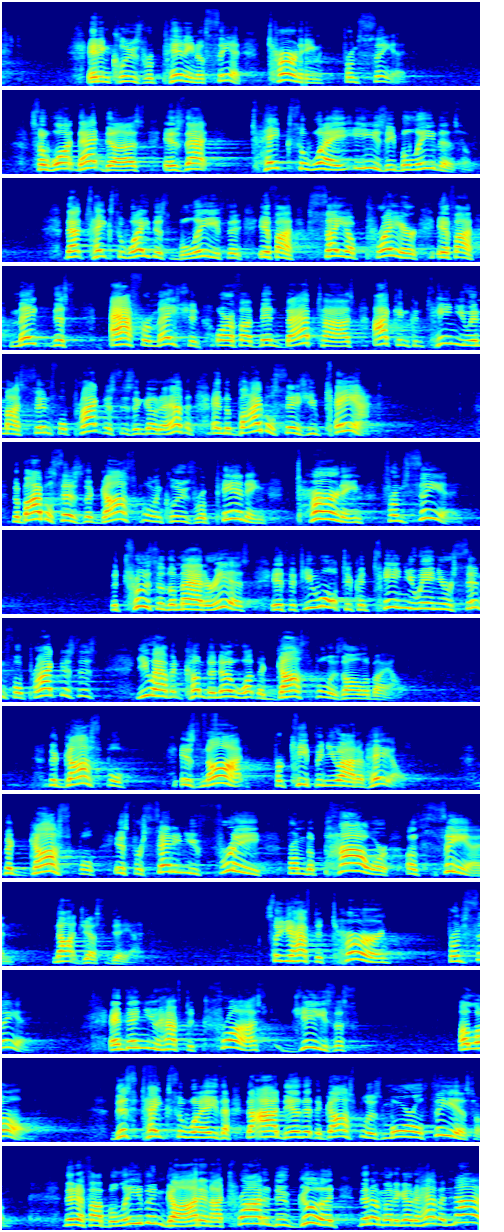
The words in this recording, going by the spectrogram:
It includes repenting of sin, turning from sin. So, what that does is that takes away easy believism. That takes away this belief that if I say a prayer, if I make this affirmation, or if I've been baptized, I can continue in my sinful practices and go to heaven. And the Bible says you can't. The Bible says the gospel includes repenting, turning from sin. The truth of the matter is, is if you want to continue in your sinful practices, you haven't come to know what the gospel is all about. The gospel is not for keeping you out of hell. The gospel is for setting you free from the power of sin, not just death. So you have to turn from sin. And then you have to trust Jesus alone. This takes away the, the idea that the gospel is moral theism. That if I believe in God and I try to do good, then I'm going to go to heaven. No.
